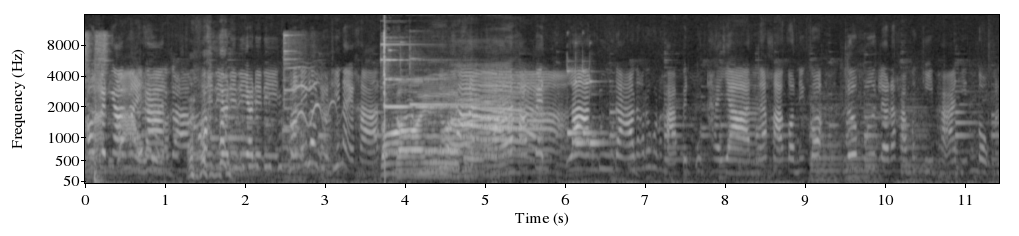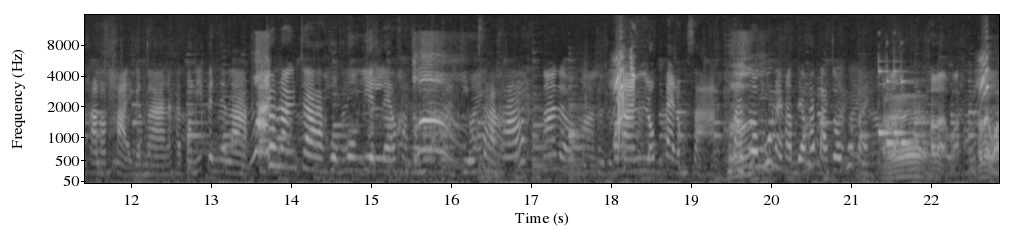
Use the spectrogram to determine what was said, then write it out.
เอาเป็นงานไหนกันดีๆดีๆดีๆตอนนี้เราอยู่ที่ไหนคะ ดอยนะคะเป็น ลานดูดาวนะคะทุกคนคะเป็นอุทยานนะคะ ตอนนี้ก็เริ่มมืดแล้วนะคะ เมื่อกี้พระอาทิตย์ตกนะคะ เราถ่ายกันมานะคะ ตอนนี้เป็นเวลากำลังจะ6โมงเย็นแล้วค่ะตอนนี้อากาศกี่องศาคะน่าจะประมาณประมาณลบ8องศาป๋าโจพูดหน่อยครับเดี๋ยวให้ป๋าโจพูดหน่อยเออเท่าไหร่วะเท่าไหร่วะ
